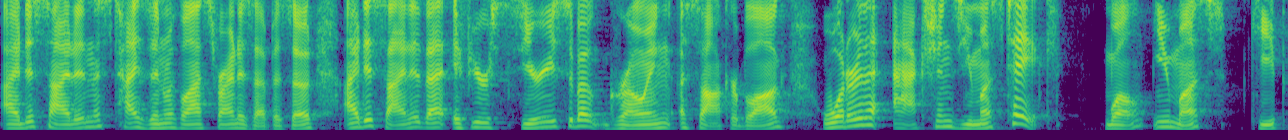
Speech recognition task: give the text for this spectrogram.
I decided, and this ties in with last Friday's episode, I decided that if you're serious about growing a soccer blog, what are the actions you must take? Well, you must keep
